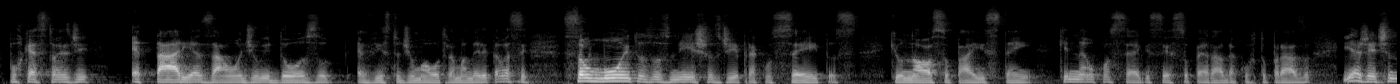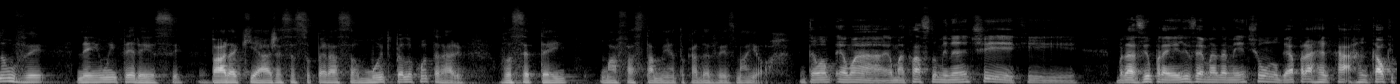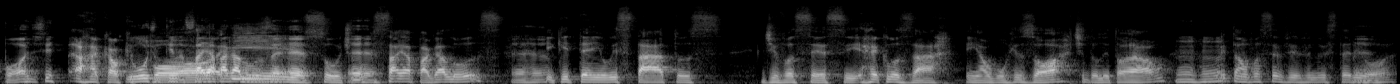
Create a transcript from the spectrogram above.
por questões de etárias, aonde o idoso é visto de uma outra maneira. Então, assim, são muitos os nichos de preconceitos que o nosso país tem que não consegue ser superado a curto prazo e a gente não vê nenhum interesse para que haja essa superação. Muito pelo contrário, você tem um afastamento cada vez maior. Então é uma, é uma classe dominante que Brasil para eles é meramente um lugar para arrancar, arrancar, o que pode. Arrancar o que e o último pode. que sai apaga a luz. É. Isso, o último é. que sai apaga a luz uhum. e que tem o status de você se reclusar em algum resort do litoral. Uhum. Ou então você vive no exterior é.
